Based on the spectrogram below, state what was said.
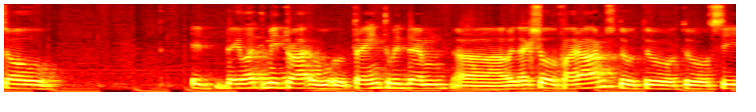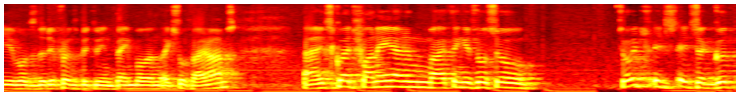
so it, they let me try trained with them uh, with actual firearms to, to to see what's the difference between paintball and actual firearms. And it's quite funny and i think it's also so it's it's, it's a good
